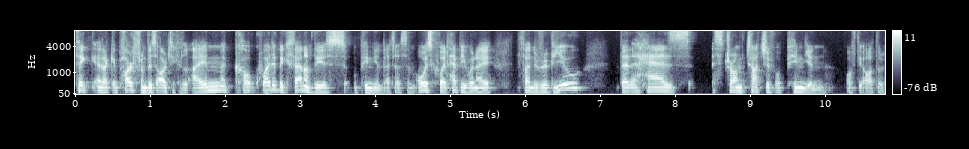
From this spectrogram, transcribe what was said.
take like apart from this article, I'm quite a big fan of these opinion letters. I'm always quite happy when I find a review that has a strong touch of opinion of the author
